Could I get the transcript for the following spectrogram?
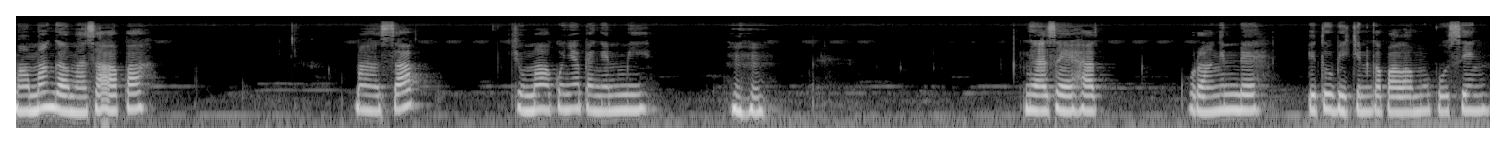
Mama nggak masak apa? Masak. Cuma akunya pengen mie. Nggak sehat. Kurangin deh. Itu bikin kepalamu pusing.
